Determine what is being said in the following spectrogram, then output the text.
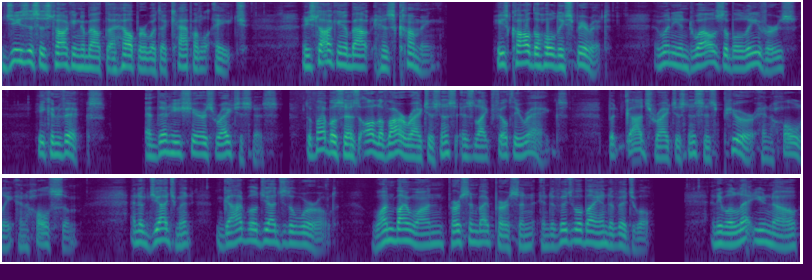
Jesus is talking about the helper with a capital H. And he's talking about his coming. He's called the Holy Spirit. And when he indwells the believers, he convicts. And then he shares righteousness. The Bible says all of our righteousness is like filthy rags. But God's righteousness is pure and holy and wholesome. And of judgment, God will judge the world, one by one, person by person, individual by individual. And he will let you know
